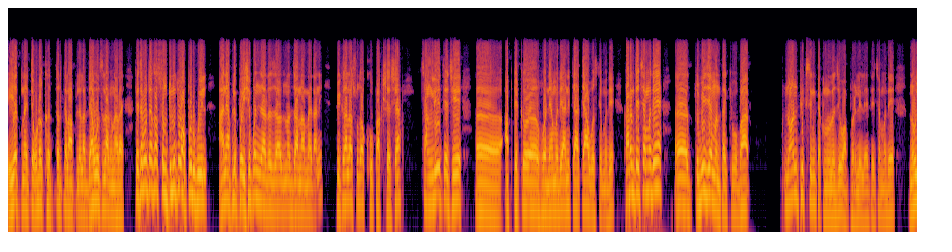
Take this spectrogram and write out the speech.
येत नाही. तेवढं खत तर त्याला आपल्याला द्यावंच लागणार आहे. त्याच्यामुळे त्याचा संतुलित वापर होईल आणि आपले पैसे पण जा- जाणार नाहीत आणि पिकाला सुद्धा खूप अक्षरशः चांगली त्याची आपटेक होण्यामध्ये आणि त्या त्या अवस्थेमध्ये. कारण त्याच्यामध्ये तुम्ही जे म्हणता की बाबा नॉन फिक्सिंग टेक्नॉलॉजी वापरलेली आहे. त्याच्यामध्ये नऊ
